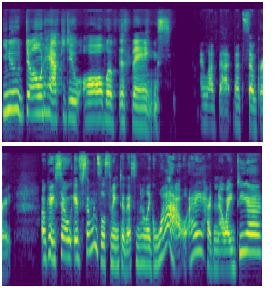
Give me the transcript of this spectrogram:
you don't have to do all of the things. I love that. That's so great. Okay, so if someone's listening to this and they're like, "Wow, I had no idea."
